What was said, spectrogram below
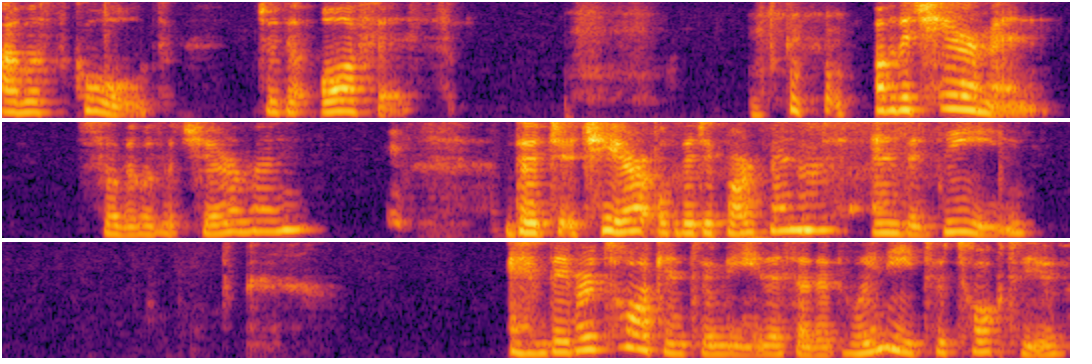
I was called to the office of the chairman. So there was a chairman, the chair of the department, mm-hmm. and the dean. And they were talking to me. They said that we need to talk to you,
